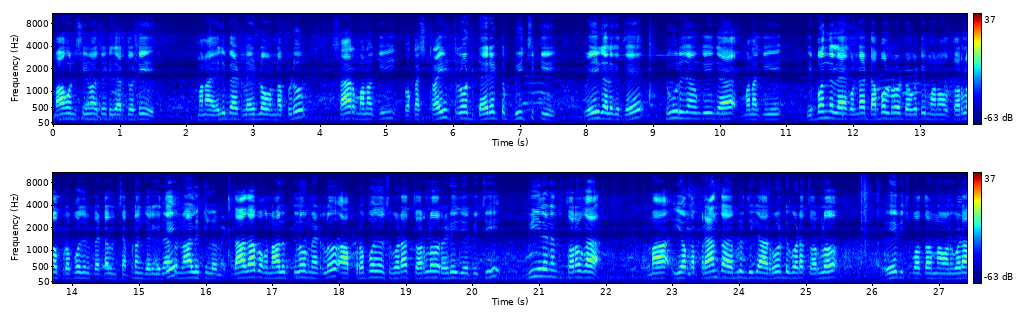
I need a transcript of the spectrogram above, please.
మాగుండి శ్రీనివాస రెడ్డి గారితో మన ఎలిపేట రైడ్లో ఉన్నప్పుడు సార్ మనకి ఒక స్ట్రైట్ రోడ్ డైరెక్ట్ బీచ్కి వేయగలిగితే టూరిజంకి మనకి ఇబ్బంది లేకుండా డబుల్ రోడ్ ఒకటి మనం త్వరలో ప్రపోజల్ పెట్టాలని చెప్పడం జరిగింది. నాలుగు కిలోమీటర్ దాదాపు ఒక నాలుగు కిలోమీటర్లు ఆ ప్రపోజల్స్ కూడా త్వరలో రెడీ చేపించి వీలైనంత త్వరగా మా ఈ యొక్క ప్రాంత అభివృద్ధికి ఆ రోడ్డు కూడా త్వరలో వేయించిపోతున్నామని కూడా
